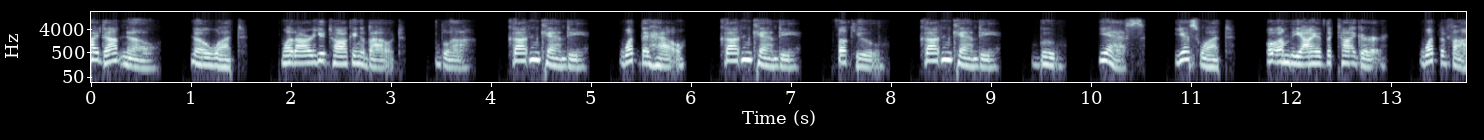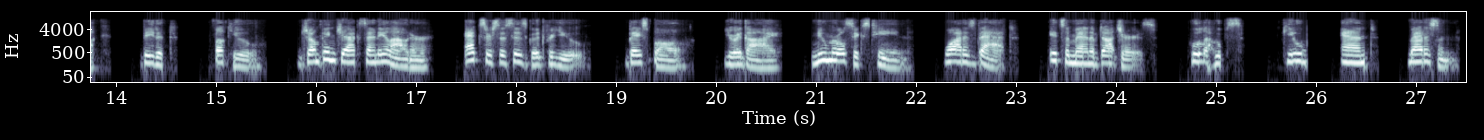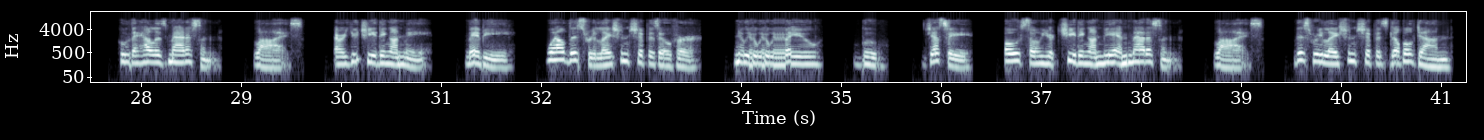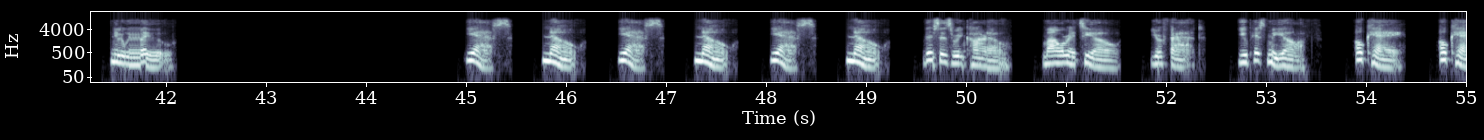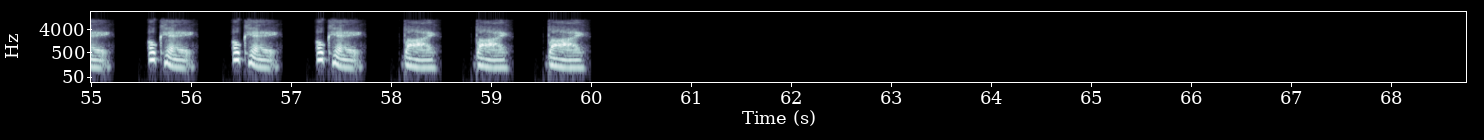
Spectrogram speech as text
I don't know. Know what? What are you talking about? Blah. Cotton candy. What the hell? Cotton candy. Fuck you. Cotton candy. Boo. Yes. Yes what? Oh I'm the eye of the tiger. What the fuck? Beat it. Fuck you. Jumping jacks any louder. Exercise is good for you. Baseball. You're a guy. Numeral 16. What is that? It's a man of Dodgers. Hula hoops. Cube. And. Madison. Who the hell is Madison? Lies. Are you cheating on me? Maybe. Well this relationship is over. you. Boo. Jesse. Oh so you're cheating on me and Madison. Lies. This relationship is double done. you. Yes. No. Yes. No. Yes. No. This is Ricardo. Maurizio. You're fat. You piss me off. Okay. Okay. Okay. Okay. Okay. Bye. Bye. Bye.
